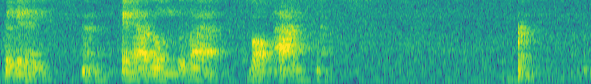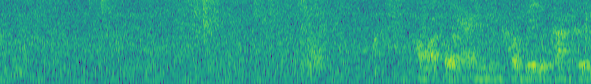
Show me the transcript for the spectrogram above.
เพื่อจะได้อ่าแก้อารมณ์หรือว่าบอกทางนะ ที่อยู่ค้างคืน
